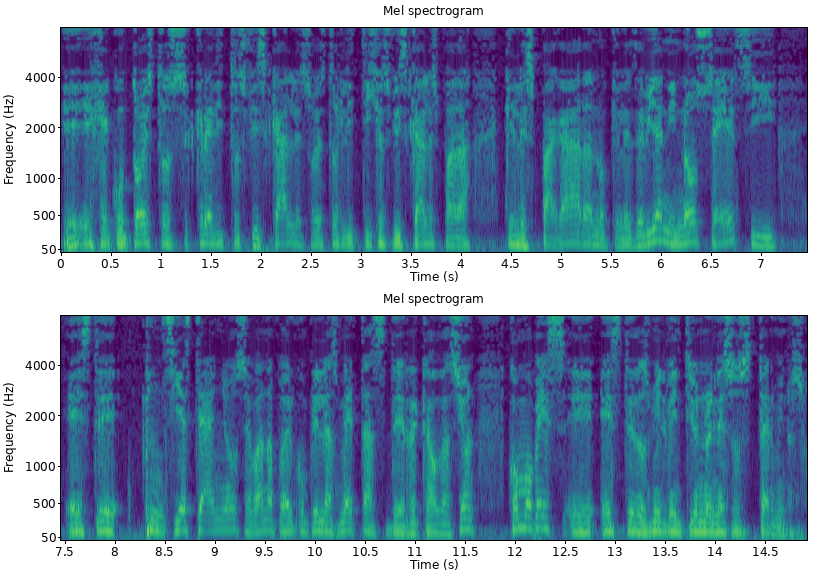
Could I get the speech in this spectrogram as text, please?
eh, ejecutó estos créditos fiscales o estos litigios fiscales para que les pagaran lo que les debían y no sé si este si este año se van a poder cumplir las metas de recaudación. ¿Cómo ves eh, este 2021 en esos términos?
